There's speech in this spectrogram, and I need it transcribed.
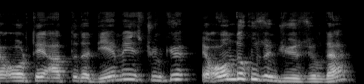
ortaya attı da diyemeyiz. Çünkü e, 19. yüzyılda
